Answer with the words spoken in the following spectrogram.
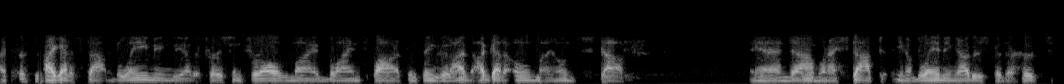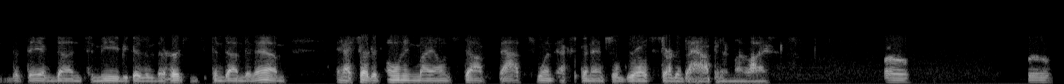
I, I got to stop blaming the other person for all of my blind spots and things that I've, I've got to own my own stuff. And um, when I stopped, you know, blaming others for the hurts that they have done to me because of the hurts that's been done to them, and I started owning my own stuff, that's when exponential growth started to happen in my life. Wow. Wow.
